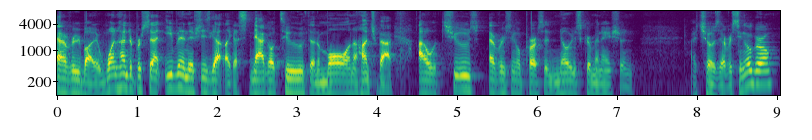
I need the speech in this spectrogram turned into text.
everybody, 100%, even if she's got like a snaggle tooth and a mole and a hunchback. I will choose every single person, no discrimination. I chose every single girl,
